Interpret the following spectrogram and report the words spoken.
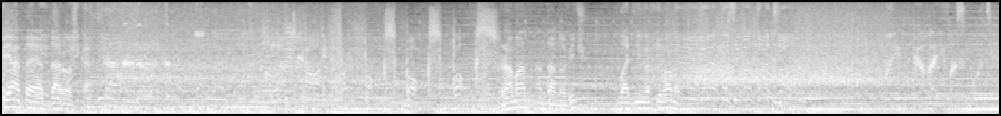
Пятая дорожка. Роман Антонович, Владимир Иванов. Мы говорим о спорте.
